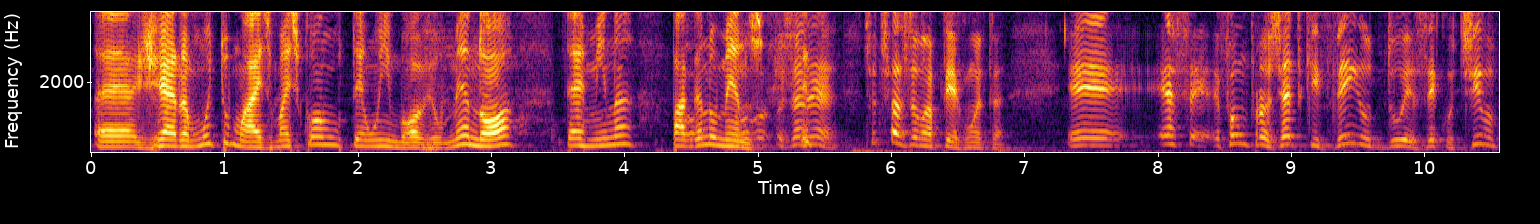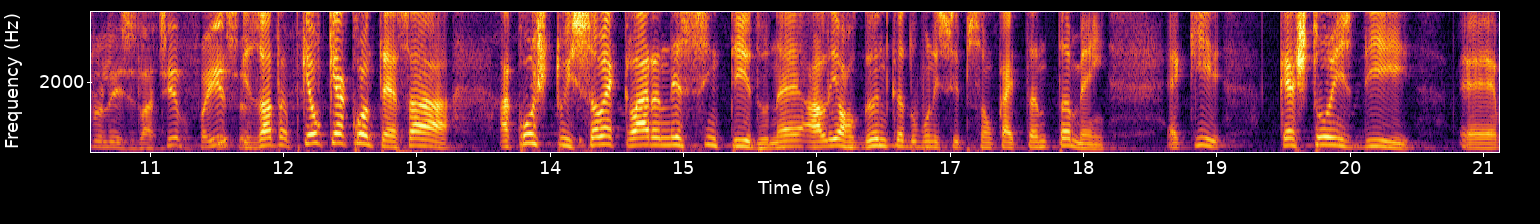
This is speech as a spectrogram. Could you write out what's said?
é, gera muito mais, mas como tem um imóvel menor, termina pagando menos. Ô, ô, Jané, deixa eu te fazer uma pergunta. É, essa foi um projeto que veio do executivo para o legislativo, foi isso? Exato, porque o que acontece? A, a Constituição é clara nesse sentido, né? A lei orgânica do município de São Caetano também. É que questões de é,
